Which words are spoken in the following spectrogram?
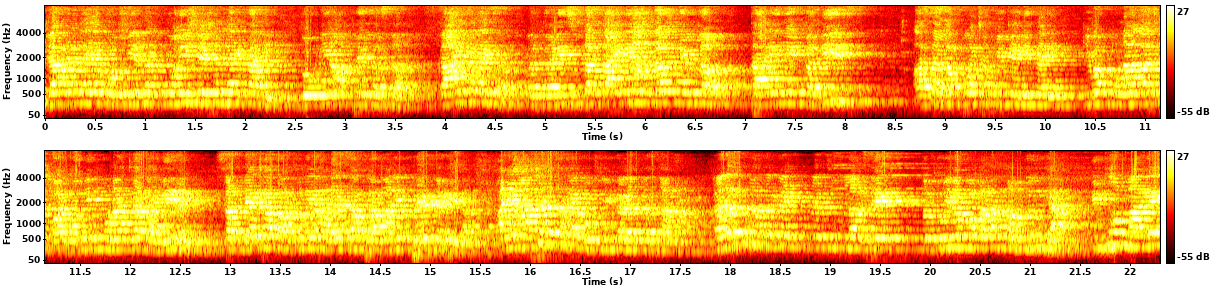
ज्या वेळेला या गोष्टी येतात पोलीस स्टेशनला एखादी दोन्ही आपलेच असतात. काय करायचं? पण तरी सुद्धा ताईने अंगावर घेतलं. ताईने कधीच असं लपवाच्या केली नाही किंवा कोणालाच बाजूने कोणाच्या राहिली नाही सत्याच्या बाजूने राहण्याचा प्रामाणिक प्रयत्न केला. आणि अशा सगळ्या गोष्टी करत असताना खरंच माझं काही कुठे चुकलं असेल तर तुम्ही लोक मला समजून घ्या. इथून मागे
